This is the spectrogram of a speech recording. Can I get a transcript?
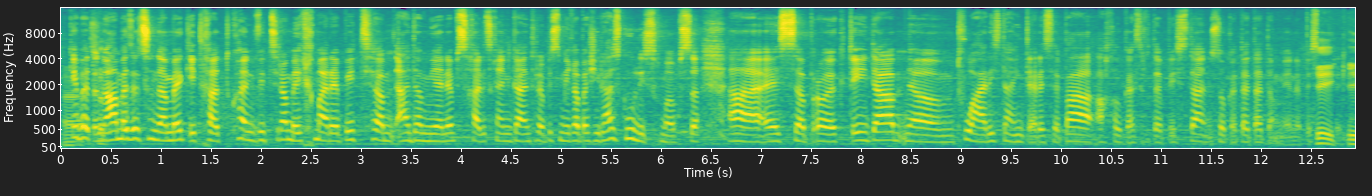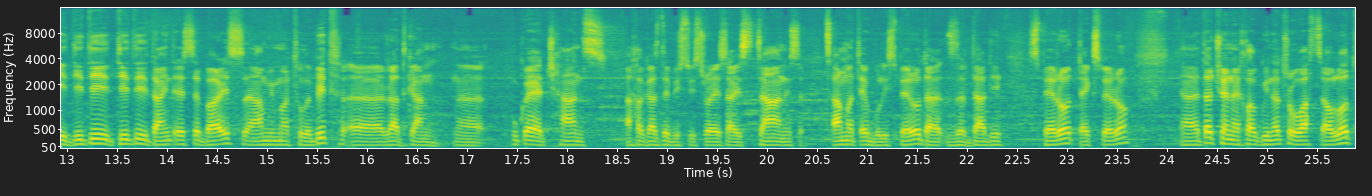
კი ბატონო, ამაზეც უნდა მეკითხა, თქვენ ვიცი რომ ეხმარებით ადამიანებს ხარისხიანი განათლების მიღებაში, რას გულისხმობს ეს პროექტი და თუ არის დაინტერესება ახალგაზრდების და ზოგადად ადამიანების? კი, კი, დიდი დიდი დაინტერესება არის ამ მიმართულებით, რადგან უკვე ჩანს ახალგაზრდებისთვის რომ ეს არის ძალიან ეს წარმატებული სფერო და ზრდადი სფერო, ტექ სფერო. და ჩვენ ახლა გვინდათ რომ ვასწავლოთ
